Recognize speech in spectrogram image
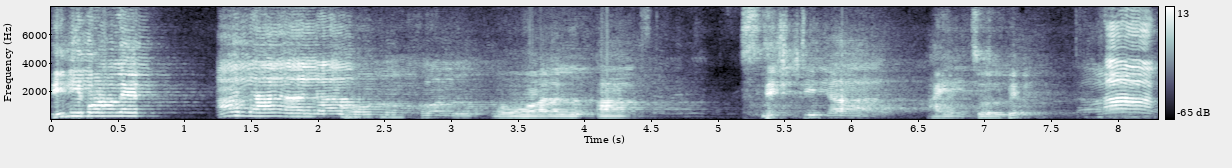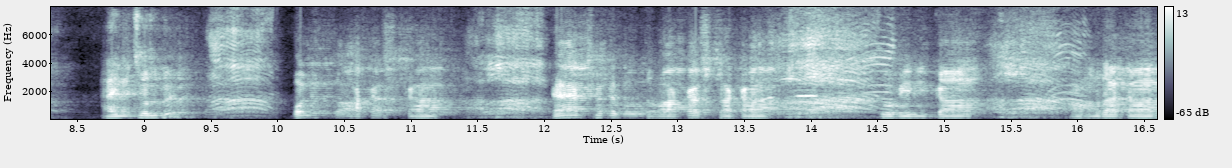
তিনি বললেন সৃষ্টিটার আইন চলবে। আইন চলবে? বলেন তো আকাশ কার? একসাথে বলতো আকাশ কার? জমিন কার? আমরা কার?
